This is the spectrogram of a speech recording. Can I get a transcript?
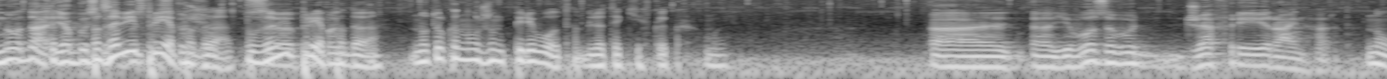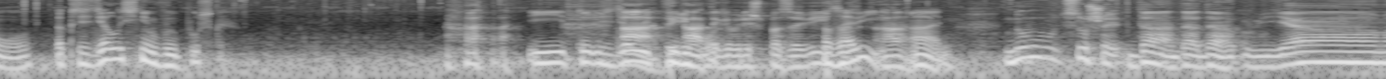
Ну да, я быстро Позови быстро препода, скажу. позови С, препода. Но только нужен перевод для таких, как мы. А, а, Его зовут Джеффри Райнхард. Ну, так сделай с ним выпуск. И то сделай А, ты, перевод. а, ты говоришь, позови. Позови. А. А, Ну, слушай, да, да, да. Я,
